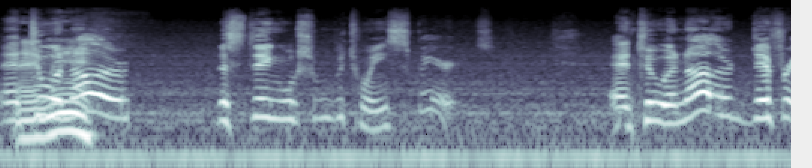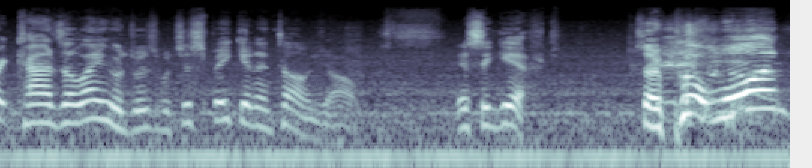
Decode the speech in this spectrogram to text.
And to Amen. another, distinguishing between spirits and to another different kinds of languages, which is speaking in tongues, y'all. It's a gift. So put one,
